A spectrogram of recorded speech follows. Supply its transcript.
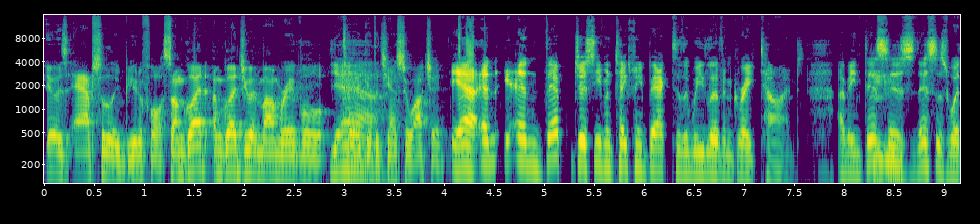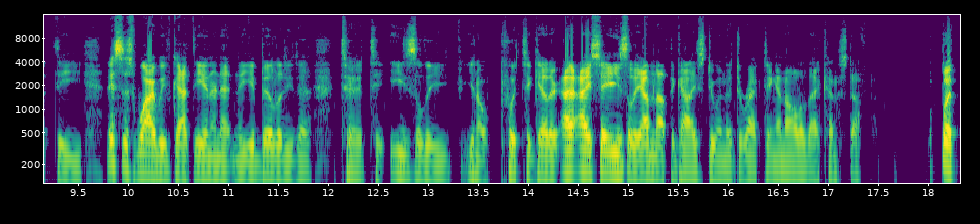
it was absolutely beautiful. So I'm glad I'm glad you and Mom were able Yeah. to get the chance to watch it. Yeah, and and that just even takes me back to the we live in great times. I mean, this is this is what the this is why we've got the internet and the ability to to to easily you know put together. I, I say easily. I'm not the guys doing the directing and all of that kind of stuff. But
